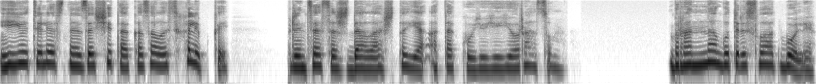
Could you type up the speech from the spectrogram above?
Ее телесная защита оказалась хлипкой. Принцесса ждала, что я атакую ее разум. Браннагу трясло от боли.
